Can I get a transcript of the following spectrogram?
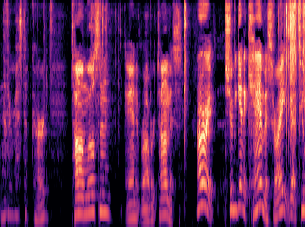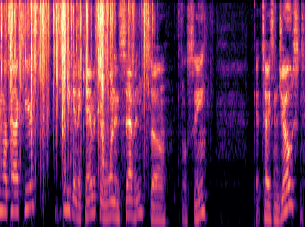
another messed up card. Tom Wilson and Robert Thomas. All right, should be getting a canvas, right? You got two more packs here. Should be getting a canvas. They're one in seven, so we'll see. Got Tyson Jost,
